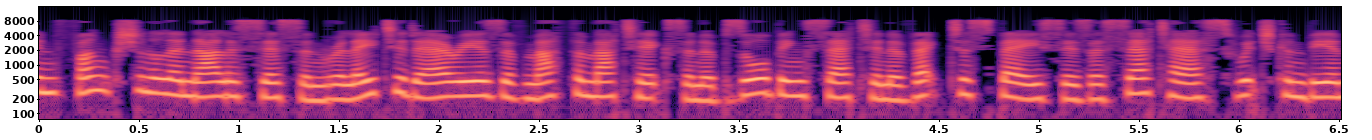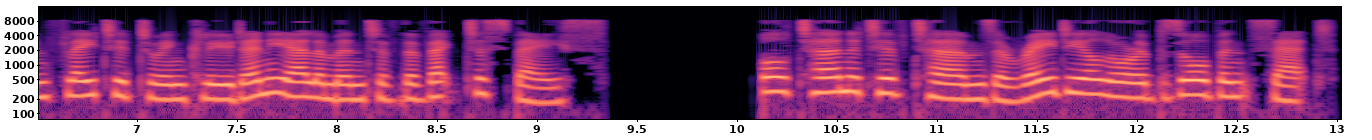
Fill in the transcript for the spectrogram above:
In functional analysis and related areas of mathematics an absorbing set in a vector space is a set S which can be inflated to include any element of the vector space. Alternative terms are radial or absorbent set.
